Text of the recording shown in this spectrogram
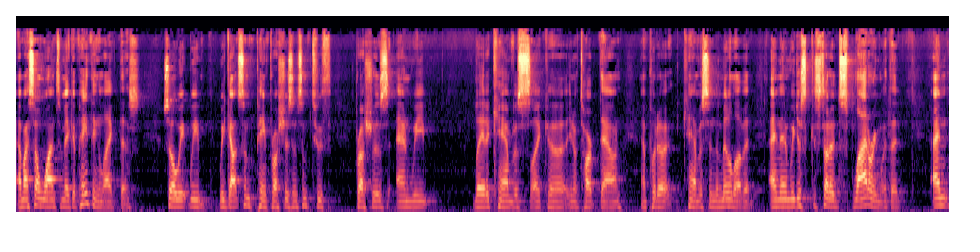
And my son wanted to make a painting like this. So we, we, we got some paintbrushes and some toothbrushes and we laid a canvas, like a you know, tarp down, and put a canvas in the middle of it. And then we just started splattering with it. And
